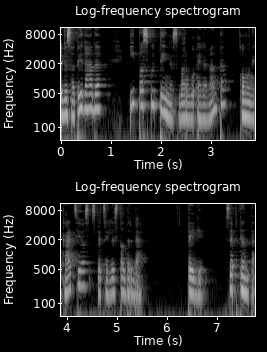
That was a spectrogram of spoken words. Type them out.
Visą tai veda į paskutinį svarbų elementą komunikacijos specialisto darbe. Taigi, septinta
